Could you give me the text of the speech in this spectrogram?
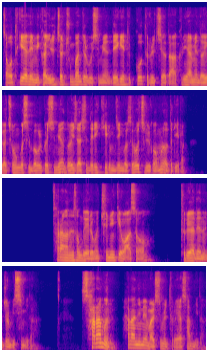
자, 어떻게 해야 됩니까? 1절 중반절 보시면 내게 듣고 들을지어다. 그리하면 너희가 좋은 것을 먹을 것이며 너희 자신들이 기름진 것으로 즐거움을 얻으리라. 사랑하는 성도 여러분, 주님께 와서 들어야 되는 줄 믿습니다. 사람은 하나님의 말씀을 들어야 삽니다.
